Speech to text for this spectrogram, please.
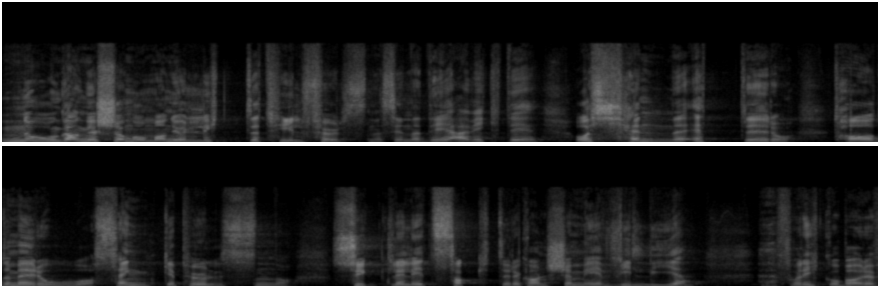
Noen ganger så må man jo lytte til følelsene sine. Det er viktig. Å kjenne etter og ta det med ro og senke pulsen. og Sykle litt saktere, kanskje, med vilje, for ikke å bare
